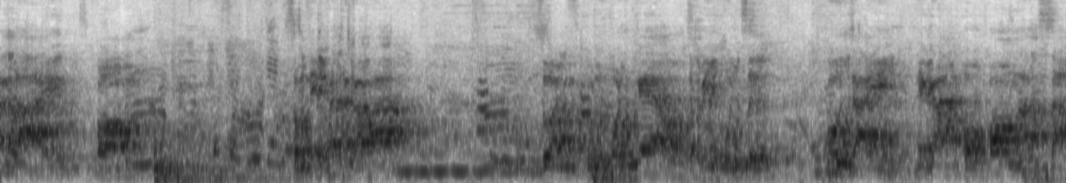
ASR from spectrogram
ทั้งหลายของสมเด็จพระจักรพรรดิส่วนขุนพลแก้วจะเป็นขุนศึกผู้ใจในการปกป้องรักษา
